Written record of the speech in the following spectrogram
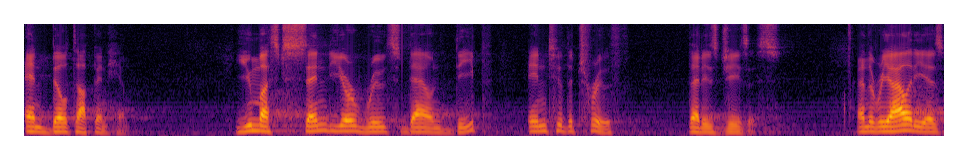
and built up in Him. You must send your roots down deep into the truth that is Jesus. And the reality is,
